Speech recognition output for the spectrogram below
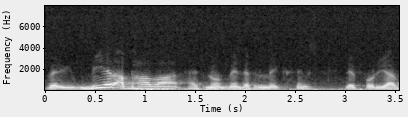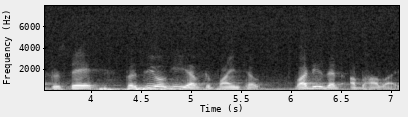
when mere abhava has no, doesn't make sense. Therefore, you have to say, Pratiyogi, you have to point out. What is that abhava?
